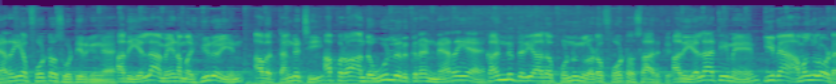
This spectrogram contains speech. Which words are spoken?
நிறைய போட்டோஸ் ஒட்டிருக்குங்க அது எல்லாமே நம்ம ஹீரோயின் அவ தங்கச்சி அப்புறம் அந்த ஊர்ல இருக்கிற நிறைய கண்ணு தெரியாத பொண்ணுங்களோட போட்டோஸா இருக்கு. அது எல்லாத்தையுமே இவன் அவங்களோட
